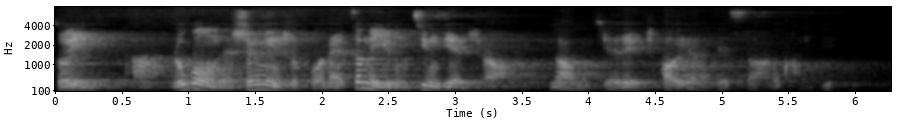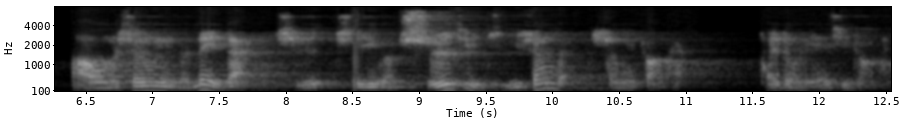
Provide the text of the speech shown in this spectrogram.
所以啊，如果我们的生命是活在这么一种境界的时候，那我们绝对超越了对死亡的恐惧。啊，我们生命的内在是是一个持续提升的生命状态，它一种连续状态，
